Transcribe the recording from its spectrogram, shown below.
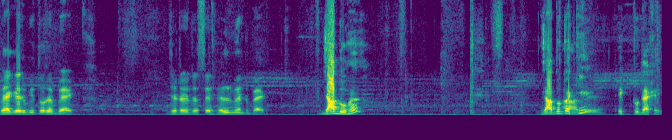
ব্যাগের ভিতরে ব্যাগ যেটা হইতেছে হেলমেট ব্যাগ জাদু হ্যাঁ? জাদুটা কি? একটু দেখাই।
